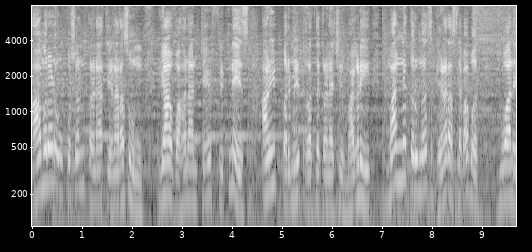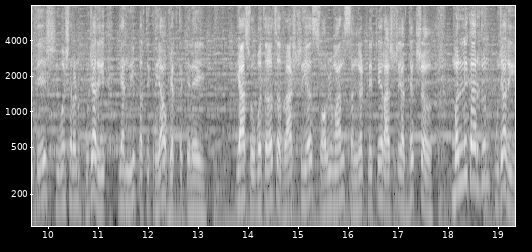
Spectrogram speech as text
आमरण उपोषण करण्यात येणार असून या वाहनांचे फिटनेस आणि परमिट रद्द करण्याची मागणी मान्य करूनच घेणार असल्याबाबत युवा नेते शिवशरण पुजारी यांनी प्रतिक्रिया व्यक्त केली. यासोबतच राष्ट्रीय स्वाभिमान संघटनेचे राष्ट्रीय अध्यक्ष मल्लिकार्जुन पुजारी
